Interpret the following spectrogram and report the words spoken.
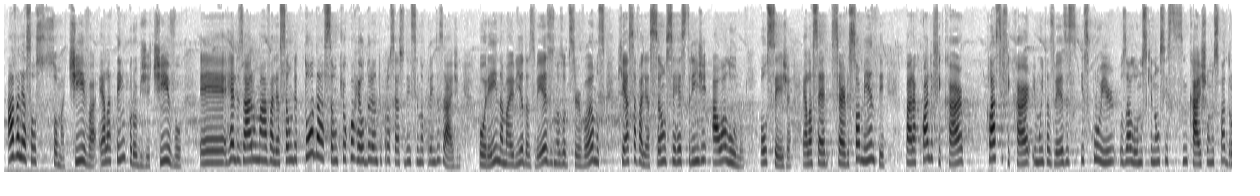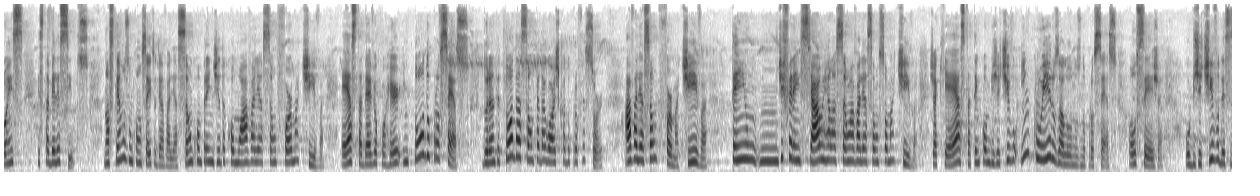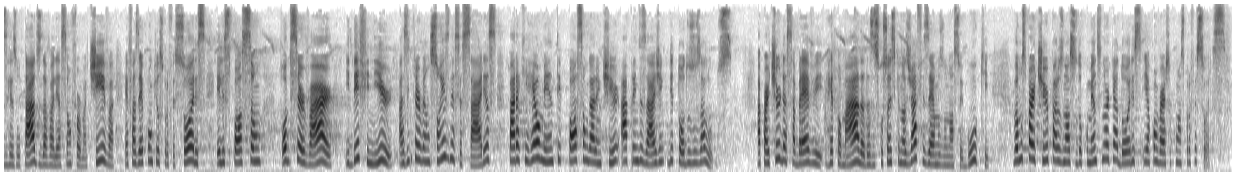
A avaliação somativa ela tem por objetivo é, realizar uma avaliação de toda a ação que ocorreu durante o processo de ensino-aprendizagem. Porém, na maioria das vezes, nós observamos que essa avaliação se restringe ao aluno, ou seja, ela serve somente para qualificar, classificar e muitas vezes excluir os alunos que não se, se encaixam nos padrões estabelecidos. Nós temos um conceito de avaliação compreendida como avaliação formativa. Esta deve ocorrer em todo o processo, durante toda a ação pedagógica do professor. A avaliação formativa tem um, um, diferencial em relação à avaliação somativa, já que esta tem como objetivo incluir os alunos no processo, ou seja, o objetivo desses resultados da avaliação formativa é fazer com que os professores eles possam observar e definir as intervenções necessárias para que realmente possam garantir a aprendizagem de todos os alunos. A partir dessa breve retomada das discussões que nós já fizemos no nosso e-book, vamos partir para os nossos documentos norteadores e a conversa com as professoras.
